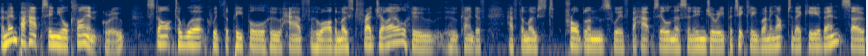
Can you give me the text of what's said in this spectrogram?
and then perhaps in your client group start to work with the people who have who are the most fragile, who who kind of have the most problems with perhaps illness and injury, particularly running up to their key events. So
